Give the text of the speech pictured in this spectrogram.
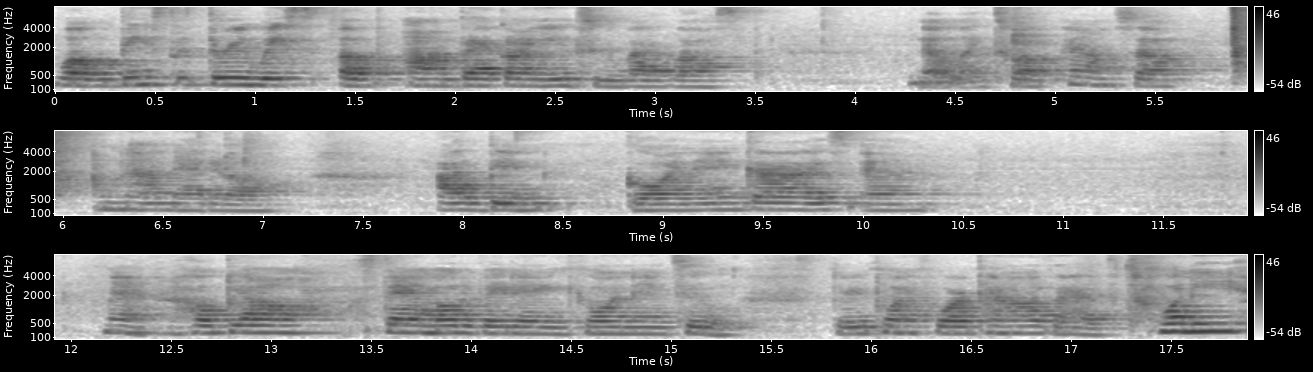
well, these three weeks of um, back on YouTube, I've lost, you know, like 12 pounds. So I'm not mad at all. I've been going in, guys, and man, I hope y'all staying motivated and going in too. 3.4 pounds. I have 20,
